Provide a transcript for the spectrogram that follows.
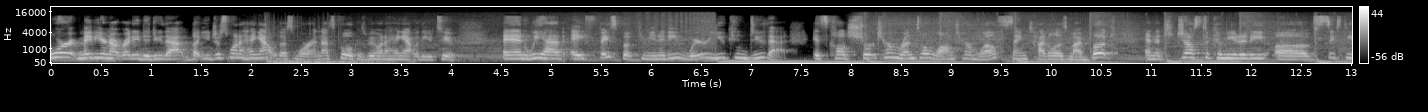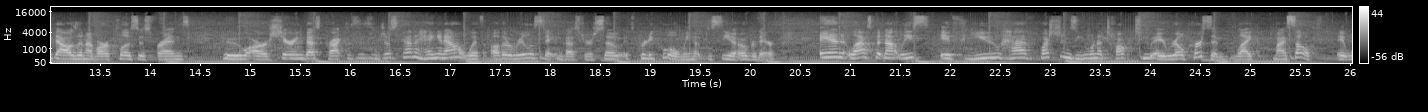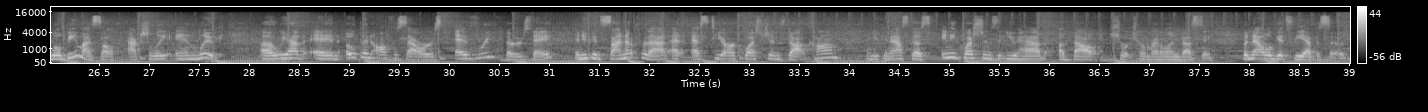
Or maybe you're not ready to do that, but you just want to hang out with us more. And that's cool because we want to hang out with you too. And we have a Facebook community where you can do that. It's called Short Term Rental, Long Term Wealth, same title as my book. And it's just a community of 60,000 of our closest friends who are sharing best practices and just kind of hanging out with other real estate investors. So it's pretty cool. And we hope to see you over there. And last but not least, if you have questions, you want to talk to a real person like myself, it will be myself actually, and Luke. Uh, we have an open office hours every Thursday, and you can sign up for that at strquestions.com. And you can ask us any questions that you have about short term rental investing. But now we'll get to the episode.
